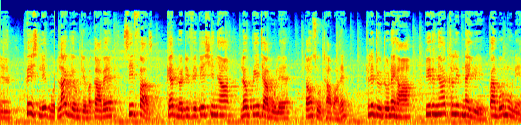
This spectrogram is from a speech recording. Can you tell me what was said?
ရင် page လေးကို like ယုံတင်မကပဲ see first get notification များလုပ်ပေးကြဖို့လဲတောင်းဆိုထားပါတယ်။ click to donate ဟာပြည်သူများ click နှိပ်၍ပံ့ပိုးမှုနဲ့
